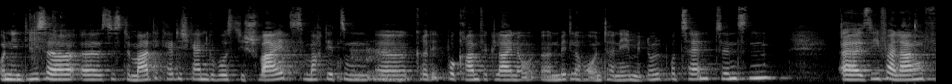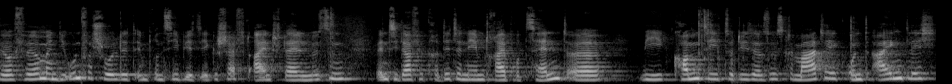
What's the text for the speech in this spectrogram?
Und in dieser äh, Systematik hätte ich gern gewusst, die Schweiz macht jetzt ein äh, Kreditprogramm für kleine und mittlere Unternehmen mit 0% Zinsen. Äh, sie verlangen für Firmen, die unverschuldet im Prinzip jetzt ihr Geschäft einstellen müssen, wenn sie dafür Kredite nehmen, 3%. Äh, wie kommen Sie zu dieser Systematik? Und eigentlich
